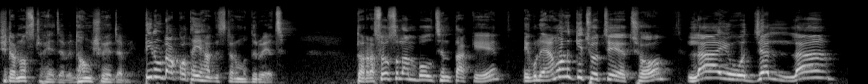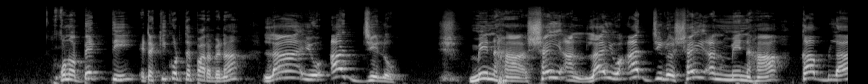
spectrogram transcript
সেটা নষ্ট হয়ে যাবে, ধ্বংস হয়ে যাবে। তিনোটা কথাই হাদিসটার মধ্যে রয়েছে। তো রাসুলসাল্লাম বলছেন তাকে, এগুলো এমন কিছু চেয়েছ, লা ইউ জাল্লা কোনো ব্যক্তি এটা কি করতে পারবে না, লা ইউ আজ্জিলু মিনহা শাই আন লা ইউ আজ্জিলু শাই আন মিনহা কাবলা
